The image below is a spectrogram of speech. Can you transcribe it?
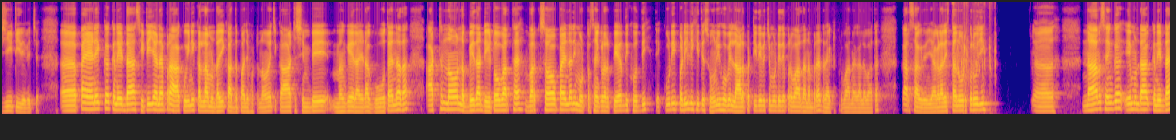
ਜੀਟੀ ਦੇ ਵਿੱਚ। ਭੈਣ ਇੱਕ ਕੈਨੇਡਾ ਸਿਟੀਜ਼ਨ ਹੈ, ਭਰਾ ਕੋਈ ਨਹੀਂ ਕੱਲਾ ਮੁੰਡਾ ਜੀ, ਕੱਦ 5 ਫੁੱਟ 9 ਇੰਚ, ਕਾਠ, ਸਿੰਬੇ, ਮੰਗੇਰਾ ਜਿਹੜਾ ਗੋਤ ਹੈ ਇਹਨਾਂ ਦਾ। 8 9 90 ਦਾ ਡੇਟ ਆਫ ਬਰਥ ਹੈ। ਵਰਕਸ਼ਾਪ ਹੈ, ਇਹਨਾਂ ਦੀ ਮੋਟਰਸਾਈਕਲ ਰਿਪੇਅਰ ਦੀ ਖੁਦ ਦੀ ਤੇ ਕੁੜੀ ਪੜ੍ਹੀ ਲਿਖੀ ਤੇ ਸੋਹਣੀ ਹੋਵੇ ਲਾਲ ਪੱਟੀ ਦੇ ਵਿੱਚ ਮੁੰਡੇ ਦੇ ਪਰਿਵਾਰ ਦਾ ਨੰਬਰ ਹੈ ਡਾਇਰੈਕਟ ਪਰਿਵਾਰ ਨਾਲ ਗੱਲਬਾਤ ਕਰ ਸਕਦੇ ਹੋ ਜੀ। ਅਗਲਾ ਰਿਸ਼ਤਾ ਨੋਟ ਕਰੋ ਜੀ। ਨਾਮ ਸਿੰਘ, ਇਹ ਮੁੰਡਾ ਕੈਨੇਡਾ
